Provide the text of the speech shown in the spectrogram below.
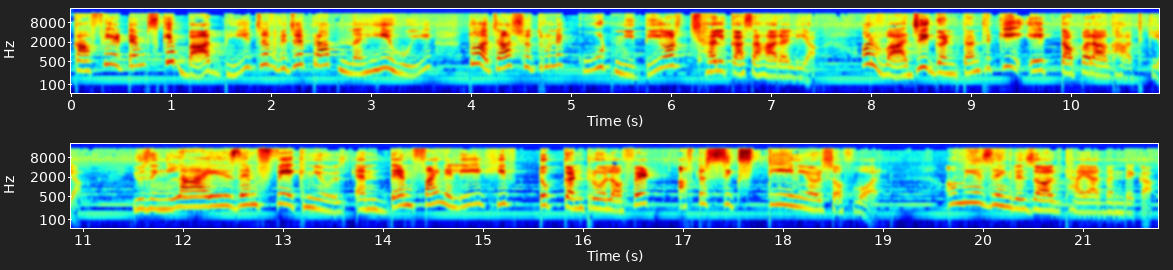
काफ़ी अटेम्प्ट्स के बाद भी जब विजय प्राप्त नहीं हुई तो अजात शत्रु ने कूटनीति और छल का सहारा लिया और वाजी गणतंत्र की एकता पर आघात किया using lies and fake news and then finally he took control of it after 16 years of war amazing resolve था यार बंदे का।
